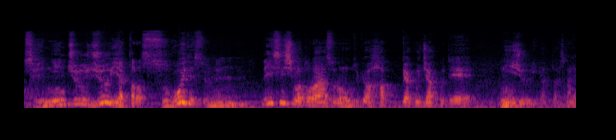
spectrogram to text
1000人中10位やったらすごいですよね、で伊勢志摩トライアスロンの時は800弱で20位だったんですかね。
